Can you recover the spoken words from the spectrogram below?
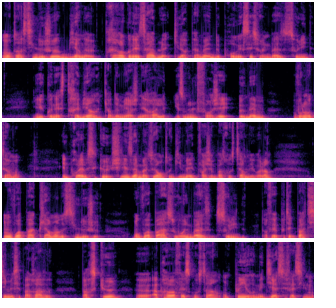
ont un style de jeu bien à eux, très reconnaissable qui leur permet de progresser sur une base solide. Ils le connaissent très bien car de manière générale, ils ont dû le forger eux-mêmes volontairement. Et le problème c'est que chez les amateurs, entre guillemets, enfin j'aime pas trop ce terme mais voilà, on voit pas clairement de style de jeu. On voit pas souvent une base solide. T'en fais peut-être partie mais c'est pas grave parce que euh, après avoir fait ce constat, on peut y remédier assez facilement.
